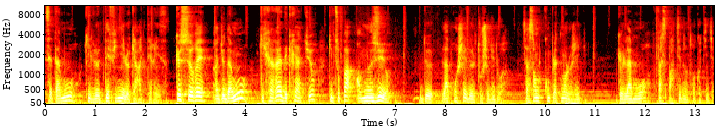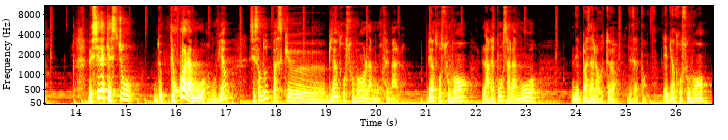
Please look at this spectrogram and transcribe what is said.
cet amour qui le définit et le caractérise. Que serait un Dieu d'amour qui créerait des créatures qui ne sont pas en mesure de l'approcher, de le toucher du doigt. Ça semble complètement logique que l'amour fasse partie de notre quotidien. Mais si la question de pourquoi l'amour nous vient, c'est sans doute parce que bien trop souvent l'amour fait mal. Bien trop souvent, la réponse à l'amour n'est pas à la hauteur des attentes. Et bien trop souvent,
